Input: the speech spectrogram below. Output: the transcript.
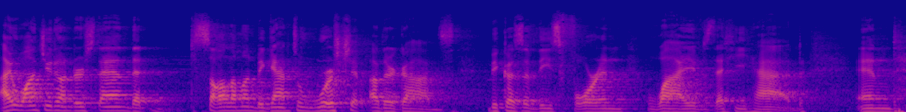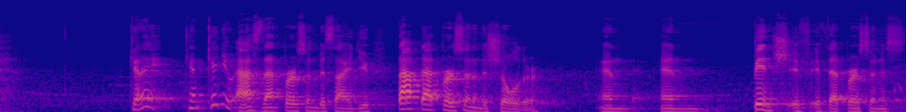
I want you to understand that Solomon began to worship other gods because of these foreign wives that he had. And can I can, can you ask that person beside you, tap that person in the shoulder and and pinch if, if that person is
